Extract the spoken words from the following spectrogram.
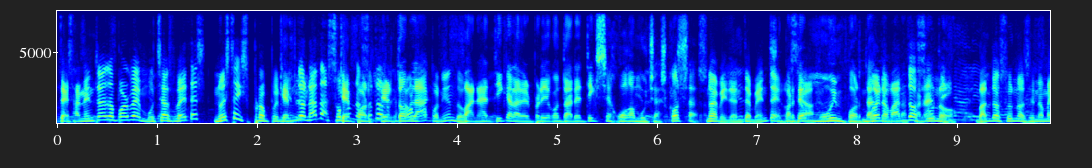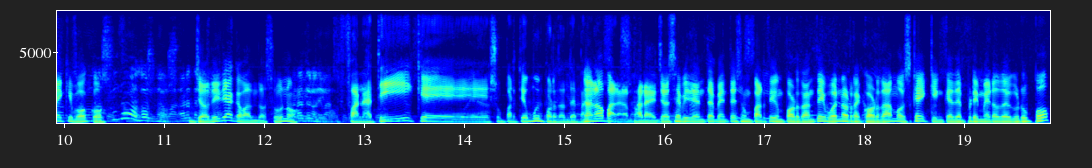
Te están entrando por B muchas veces, no estáis proponiendo nada, somos que por nosotros cierto, Black, proponiendo. Fnatic al haber perdido contra Heretics se juega muchas cosas. No, evidentemente. Es un o partido sea, muy importante Bueno, van para 2-1. Fnatic. Van 2-1, si no me equivoco. Yo diría que van 2-1. Fnatic que es un partido muy importante para No, no, para, para ellos evidentemente es un partido importante y bueno, recordamos que quien quede primero de grupo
